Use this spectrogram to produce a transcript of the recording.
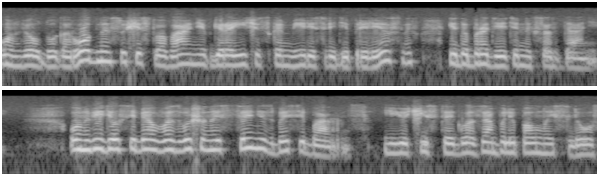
Он вел благородное существование в героическом мире среди прелестных и добродетельных созданий. Он видел себя в возвышенной сцене с Бесси Барнс. Ее чистые глаза были полны слез,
